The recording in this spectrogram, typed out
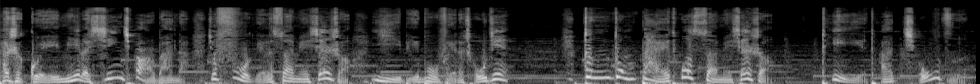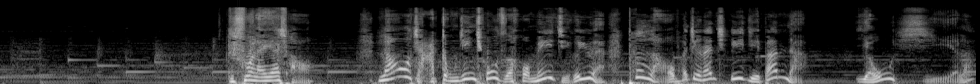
他是鬼迷了心窍般的，就付给了算命先生一笔不菲的酬金，郑重拜托算命先生替他求子。这说来也巧，老贾重金求子后没几个月，他老婆竟然奇迹般的有喜了。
